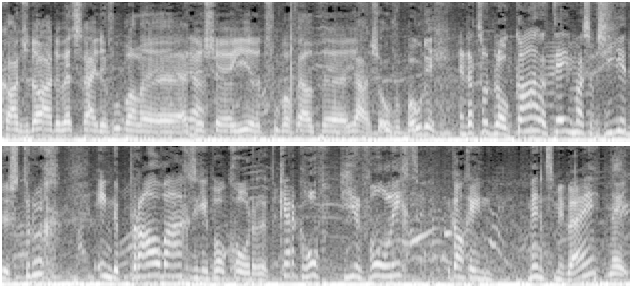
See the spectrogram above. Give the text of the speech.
gaan ze daar de wedstrijden voetballen. En ja. dus uh, hier het voetbalveld uh, ja, is overbodig. En dat soort lokale thema's zie je dus terug in de praalwagens. Ik heb ook gehoord dat het kerkhof hier vol ligt. Er kan geen mens meer bij. Nee.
